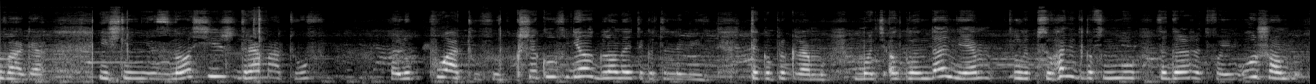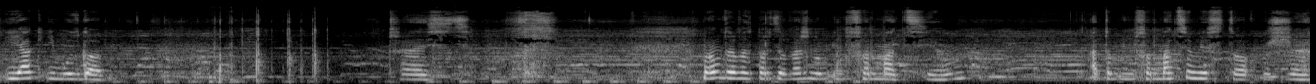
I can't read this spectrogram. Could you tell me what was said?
Uwaga, jeśli nie znosisz dramatów lub płaczów lub krzyków, nie oglądaj tego telewizji, tego programu, bądź oglądaniem lub słuchanie tego filmu zagraża Twoim uszom, jak i mózgowi. Cześć. Mam dla Was bardzo ważną informację. A tą informacją jest to, że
